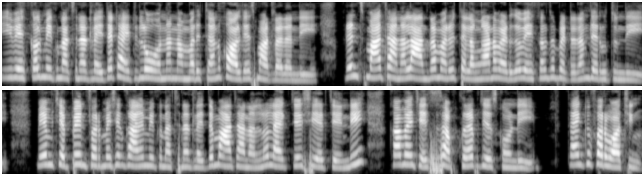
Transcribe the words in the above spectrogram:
ఈ వెహికల్ మీకు నచ్చినట్లయితే టైటిల్లో ఓనర్ నంబర్ ఇచ్చాను కాల్ చేసి మాట్లాడండి. ఫ్రెండ్స్ మా ఛానల్ ఆంధ్ర మరియు తెలంగాణ వైడ్గా వెహికల్స్ పెట్టడం జరుగుతుంది. మేము చెప్పే ఇన్ఫర్మేషన్ కానీ మీకు నచ్చినట్లయితే మా ఛానల్ను లైక్ చేసి షేర్ చేయండి. కామెంట్ చేసి సబ్స్క్రైబ్ చేసుకోండి. Thank you for watching.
